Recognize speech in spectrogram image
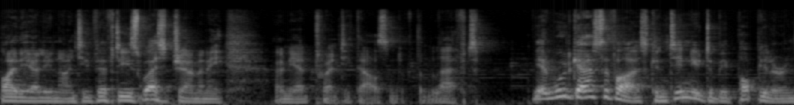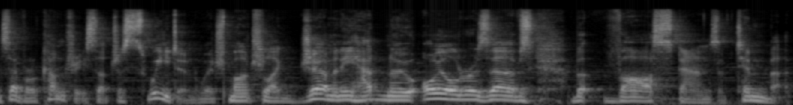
By the early 1950s, West Germany only had 20,000 of them left. Yet wood gasifiers continued to be popular in several countries, such as Sweden, which, much like Germany, had no oil reserves but vast stands of timber.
